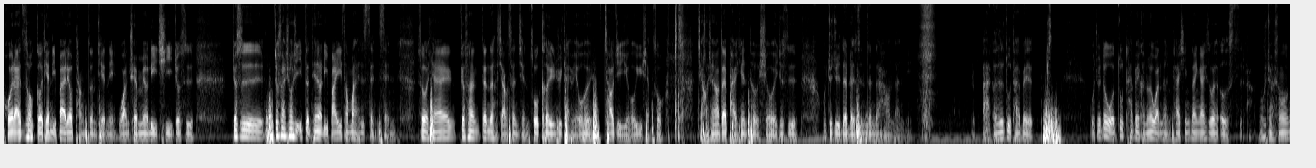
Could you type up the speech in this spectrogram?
回来之后隔天礼拜六躺整天呢，完全没有力气，就是。就是，就算休息一整天的礼拜一上班还是省省，所以我现在就算真的想省钱坐客运去台北，我会超级犹豫，想说，这好像要在排天特休诶，就是我就觉得人生真的好难呢。啊，可是住台北，我觉得我住台北可能会玩的很开心，但应该是会饿死啦。我想说，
